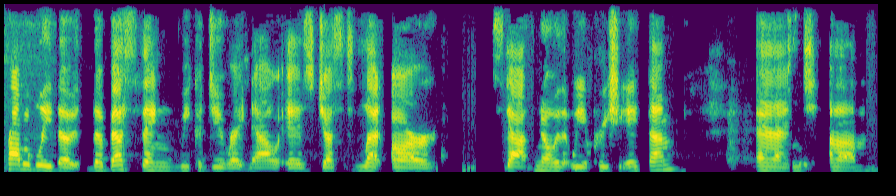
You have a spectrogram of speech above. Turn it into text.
probably the the best thing we could do right now is just let our staff know that we appreciate them and um,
